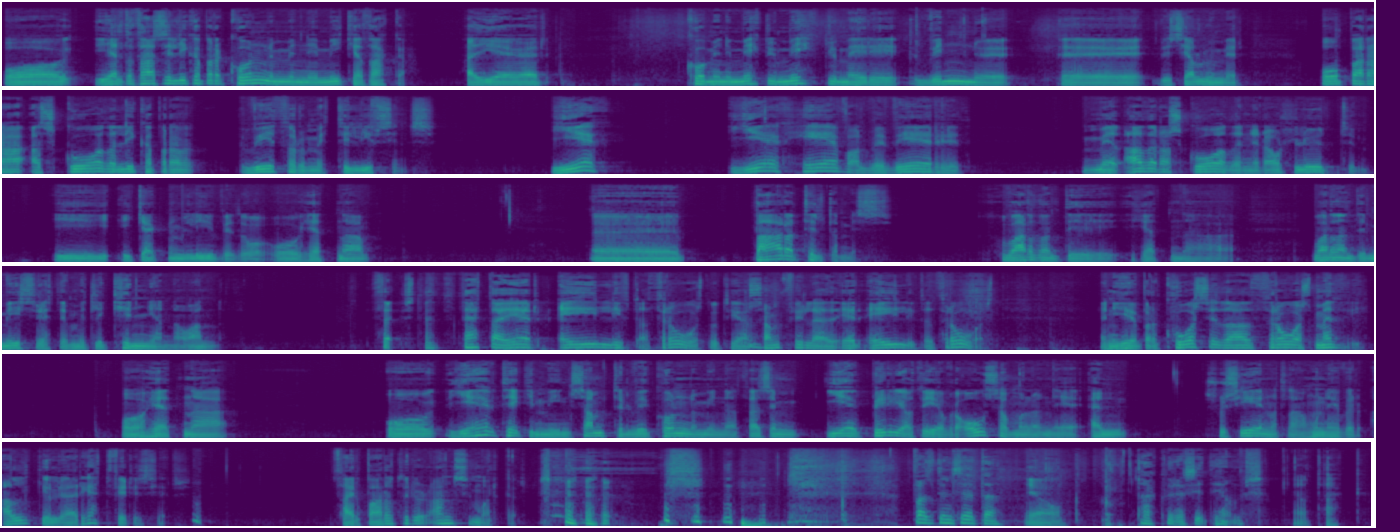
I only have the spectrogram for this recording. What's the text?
Og ég held að það sé líka bara konunum minni mikið að þakka. Að ég er komin í miklu, miklu meiri vinnu uh, við sjálfum mér og bara að skoða líka bara viðþórum mitt til lífsins. Ég, ég hef alveg verið með aðra skoðanir á hlutum í, í gegnum lífið og, og hérna uh, bara til dæmis varðandi hérna varðandi misrétti milli kynjana og annað. Þe- þetta er eilíft að þróast út í að samfélagið er eilíft að þróast. En ég hef bara kosið að þróast með því. Og hérna og ég hef tekið mín samtöl við konuna mína þar sem ég byrja á því að vera ósámálanni en svo sé ég náttúrulega að hún hefur algjörlega rétt fyrir sér. Það er bara törur ansimarkar Baldun Seta, já, takk fyrir að sitja hjá mér. já, takk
